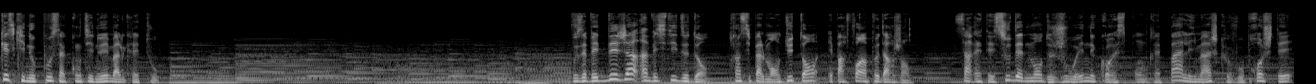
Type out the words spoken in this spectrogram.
Qu'est-ce qui nous pousse à continuer malgré tout? Vous avez déjà investi dedans, principalement du temps et parfois un peu d'argent. S'arrêter soudainement de jouer ne correspondrait pas à l'image que vous projetez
